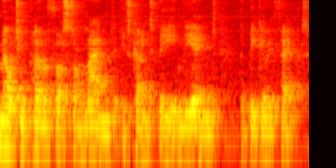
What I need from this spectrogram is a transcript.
melting permafrost on land is going to be, in the end, the bigger effect.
